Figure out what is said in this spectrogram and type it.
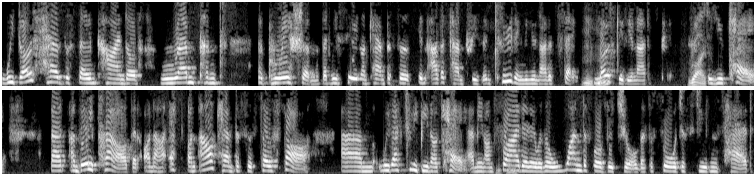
we don't have the same kind of rampant aggression that we're seeing on campuses in other countries, including the United States, mm-hmm. mostly the United States, right. the UK. But I'm very proud that on our, on our campuses so far, um, we've actually been okay. I mean, on mm-hmm. Friday there was a wonderful vigil that the SAUJS students had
